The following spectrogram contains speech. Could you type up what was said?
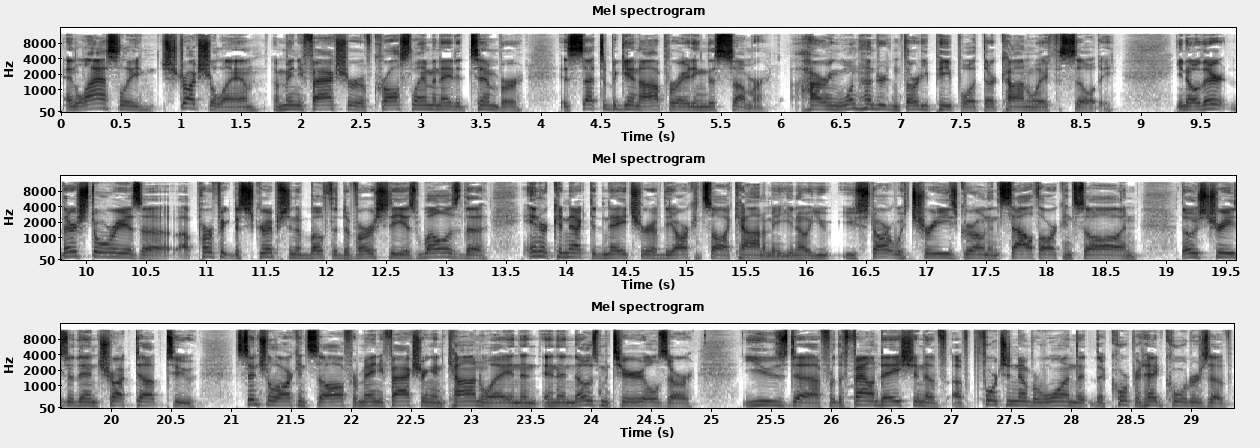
And lastly, Structurlam, a manufacturer of cross laminated timber, is set to begin operating this summer, hiring 130 people at their Conway facility. You know, their, their story is a, a perfect description of both the diversity as well as the interconnected nature of the Arkansas economy. You know, you, you start with trees grown in South Arkansas, and those trees are then trucked up to Central Arkansas for manufacturing in Conway, and then, and then those materials are used uh, for the foundation of, of Fortune Number One, the, the corporate headquarters of,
